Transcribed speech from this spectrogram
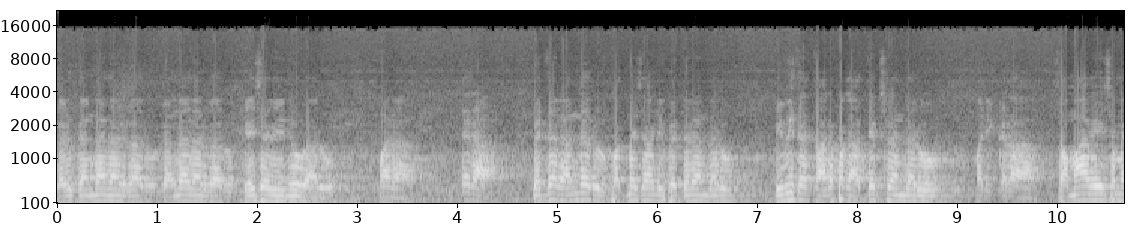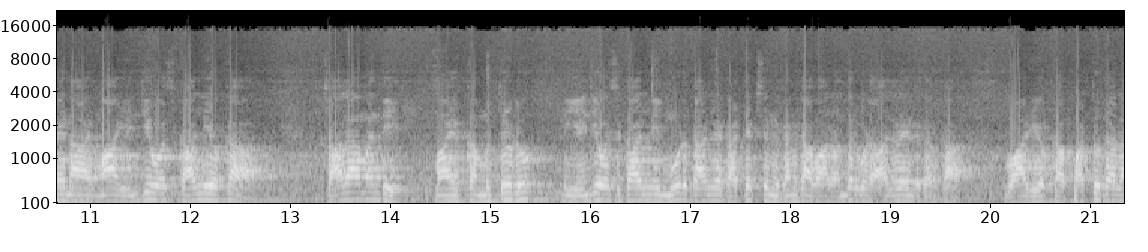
గడు గంగాధర్ గారు గంగాధర్ గారు కేశవేణు గారు మన ఇతర పెద్దలందరూ పద్మశాలి పెద్దలందరూ వివిధ తరపుల అధ్యక్షులందరూ మరి ఇక్కడ సమావేశమైన మా ఎన్జిఓస్ కాలనీ యొక్క చాలామంది మా యొక్క మిత్రులు మీ ఎన్జిఓస్ కాలనీ మూడు కాలనీలకు అధ్యక్షుని కనుక వారందరూ కూడా హాజరైంది కనుక వారి యొక్క పట్టుదల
